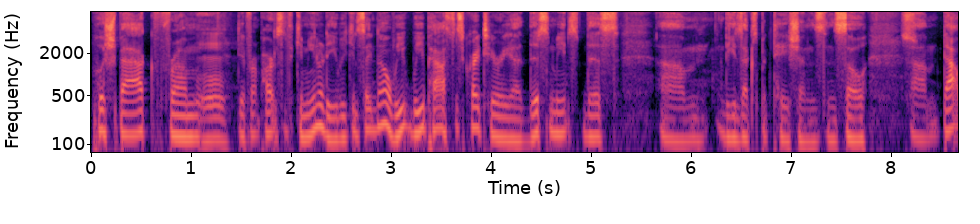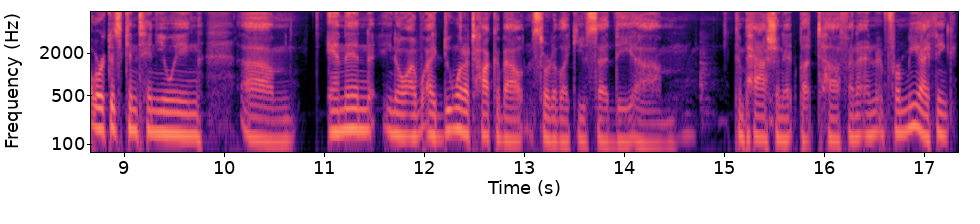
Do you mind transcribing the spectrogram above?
pushback from Mhm. different parts of the community, we can say, no, we, we passed this criteria. This meets this, um, these expectations. And so um, that work is continuing. Um, and then, you know, I, I do want to talk about sort of like you said, the um, compassionate but tough. And, and for me, I think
